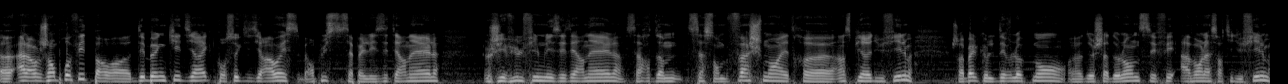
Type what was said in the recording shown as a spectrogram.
Euh, alors j'en profite pour euh, débunker direct pour ceux qui diront ah ouais en plus il s'appelle les éternels. J'ai vu le film Les Éternels, ça, ça semble vachement être inspiré du film. Je rappelle que le développement euh, de Shadowlands s'est fait avant la sortie du film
